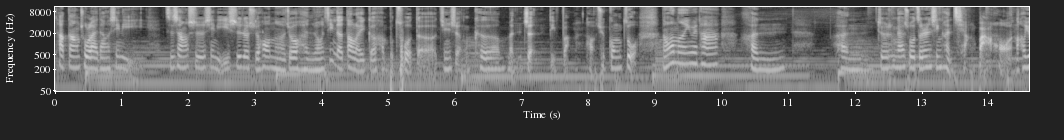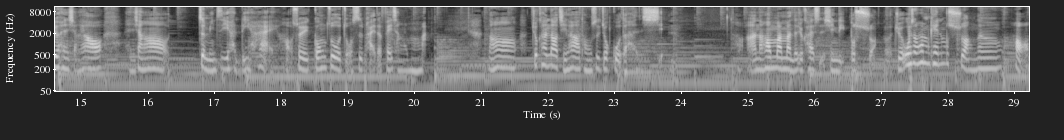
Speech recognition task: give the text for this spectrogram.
他刚出来当心理咨商师、心理医师的时候呢，就很荣幸的到了一个很不错的精神科门诊地方，好去工作。然后呢，因为他很很就是应该说责任心很强吧，哈，然后又很想要很想要证明自己很厉害，好，所以工作总是排得非常满。然后就看到其他的同事就过得很闲，好啊，然后慢慢的就开始心里不爽了，觉得为什么他们可以那么爽呢？好，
